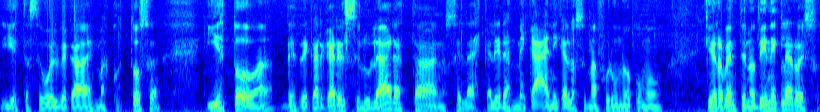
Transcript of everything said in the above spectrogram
y esta se vuelve cada vez más costosa. Y es todo, ¿ah? Desde cargar el celular hasta, no sé, las escaleras mecánicas, los semáforos, uno como que de repente no tiene claro eso.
